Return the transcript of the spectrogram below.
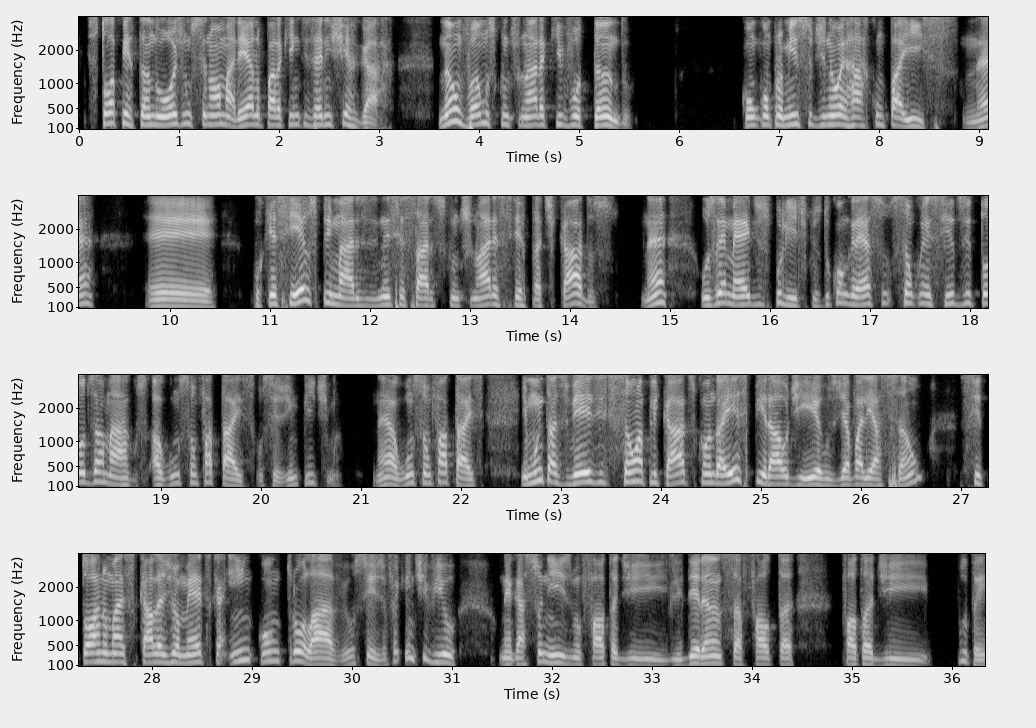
Estou apertando hoje um sinal amarelo para quem quiser enxergar. Não vamos continuar aqui votando com o compromisso de não errar com o país, né? É, porque se erros primários e necessários continuarem a ser praticados, né, os remédios políticos do Congresso são conhecidos e todos amargos. Alguns são fatais, ou seja, impeachment. Né, alguns são fatais. E muitas vezes são aplicados quando a espiral de erros de avaliação se torna uma escala geométrica incontrolável. Ou seja, foi que a gente viu negacionismo, falta de liderança, falta, falta de puta,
